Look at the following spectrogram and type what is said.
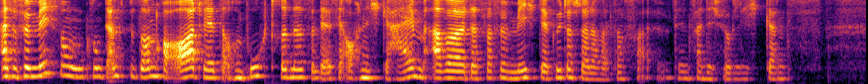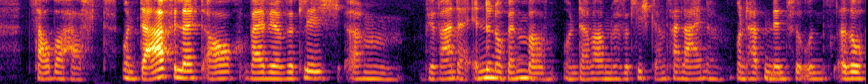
Also für mich so ein, so ein ganz besonderer Ort, der jetzt auch im Buch drin ist, und der ist ja auch nicht geheim, aber das war für mich der Gütersteiner Wasserfall. Den fand ich wirklich ganz zauberhaft. Und da vielleicht auch, weil wir wirklich, ähm, wir waren da Ende November und da waren wir wirklich ganz alleine und hatten den für uns. Also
